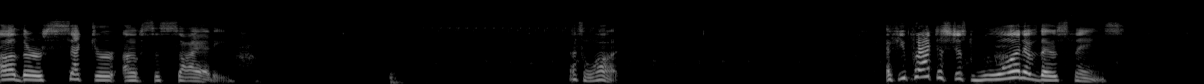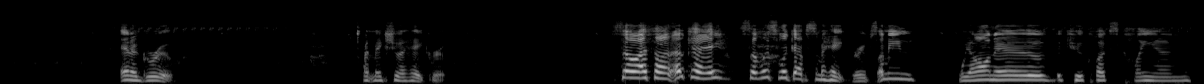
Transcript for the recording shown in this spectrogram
other sector of society. That's a lot. If you practice just one of those things, in a group. That makes you a hate group. So I thought, okay, so let's look up some hate groups. I mean, we all know the Ku Klux Klan.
